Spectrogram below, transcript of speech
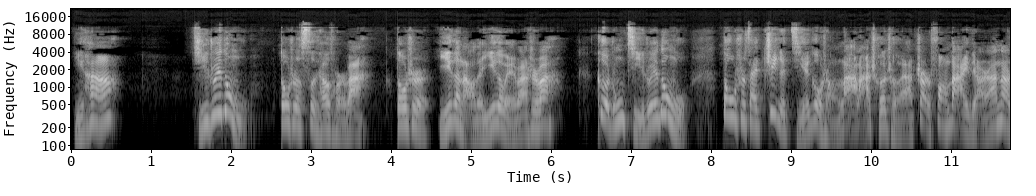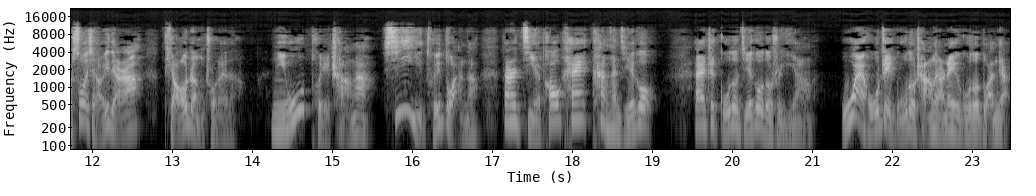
你看啊，脊椎动物都是四条腿吧，都是一个脑袋一个尾巴，是吧？各种脊椎动物都是在这个结构上拉拉扯扯呀，这儿放大一点啊，那儿缩小一点啊，调整出来的。牛腿长啊，蜥蜴腿短的，但是解剖开看看结构，哎，这骨头结构都是一样的，无外乎这骨头长点，那个骨头短点，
